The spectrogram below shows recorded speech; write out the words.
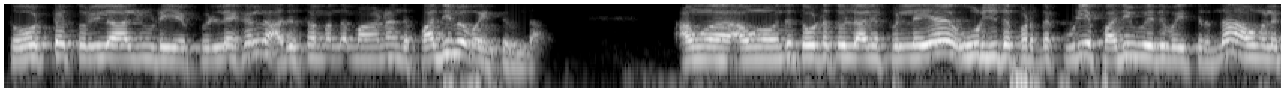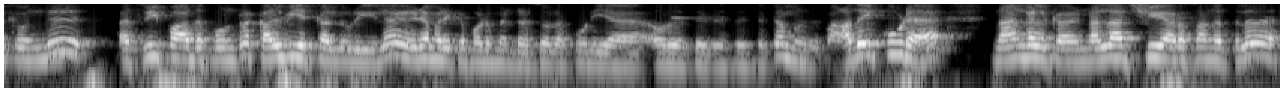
தோட்ட தொழிலாளியினுடைய பிள்ளைகள் அது சம்பந்தமான அந்த பதிவை வைத்திருந்தா அவங்க அவங்க வந்து தோட்ட தொழிலாளி பிள்ளைய ஊர்ஜிதப்படுத்தக்கூடிய பதிவு எது வைத்திருந்தா அவங்களுக்கு வந்து ஸ்ரீபாத போன்ற கல்வியற் கல்லூரியில இடமளிக்கப்படும் என்று சொல்லக்கூடிய ஒரு திட்டம் அதை கூட நாங்கள் க- நல்லாட்சி அரசாங்கத்துல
